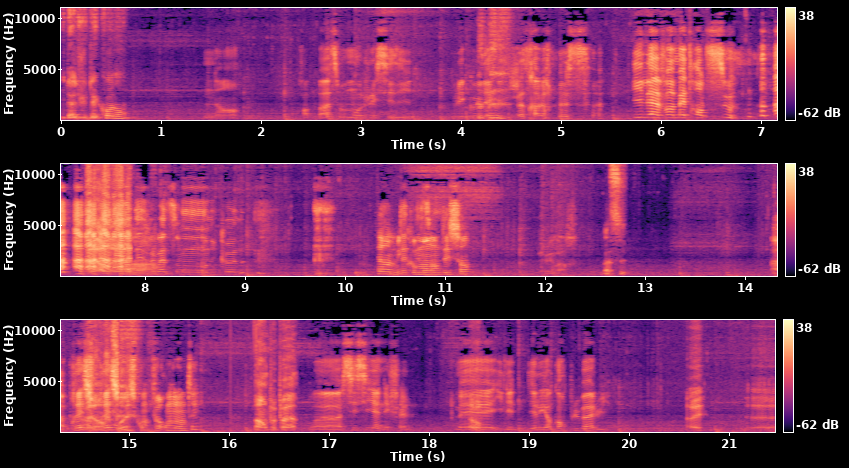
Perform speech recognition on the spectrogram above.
Il a du déco, non? Non, je crois pas, c'est au moment où je l'ai saisi. Tous les coups, il a à travers le sol. Il est à 20 mètres en dessous Regardez, Ah. je vois son icône. Putain, mais comment on descend? Je vais voir. Bah, c'est. Après, Ah que- est-ce qu'on peut remonter? Non on peut pas. Ouais, si, si, il y a une échelle. Mais Ah bon il, est, il est encore plus bas, lui. Euh,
